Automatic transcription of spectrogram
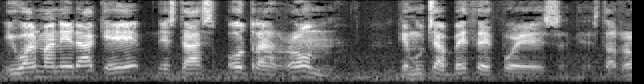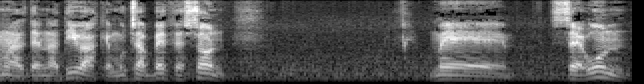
Igual manera que estas otras ROM, que muchas veces, pues, estas ROM alternativas, que muchas veces son, me, según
